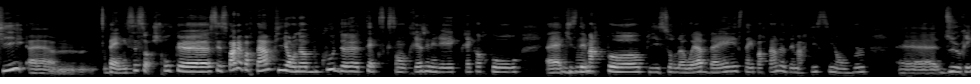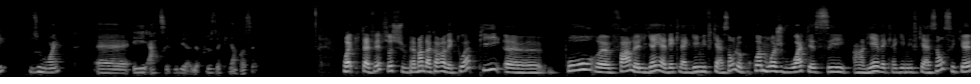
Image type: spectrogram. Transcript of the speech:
Puis, euh, ben, c'est ça. Je trouve que c'est super important. Puis, on a beaucoup de textes qui sont très génériques, très corporaux, euh, qui se Mhm. démarquent pas. Puis, sur le web, ben, c'est important de se démarquer si on veut euh, durer, du moins, euh, et attirer le, le plus de clients possible. Oui, tout à fait. Ça, je suis vraiment d'accord avec toi. Puis, euh, pour euh, faire le lien avec la gamification, là, pourquoi moi je vois que c'est en lien avec la gamification, c'est que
